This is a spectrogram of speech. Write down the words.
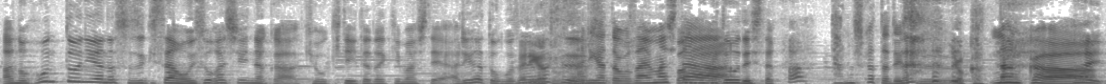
あの本当にあの鈴木さんお忙しい中今日来ていただきましてありがとうございます。ありがとうございました。番組どうでしたか？楽しかったです。よかった。なんか、はい、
